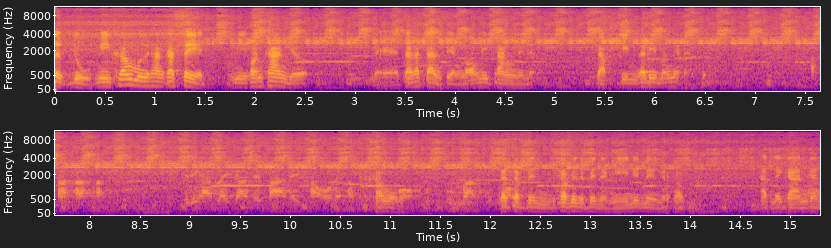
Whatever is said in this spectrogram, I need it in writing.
ตึกอยู่ มีเครื่องมือทางเกษตร มีค่อนข้างเยอะ แหมจักรจันทร์เสียงร้องนี่จังเลยเนี่ย จับกินก็ดีมั้งเนี่ยคทีนี้อัดรายการในป่าในเขานะครับครับผม อกคุณผู้ฟังก็จะเป็นก็เป็นจะเป็นอย่างนี้นิดนึงนะครับ อัดรายการกัน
